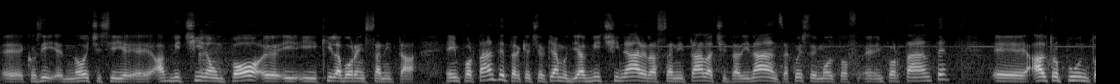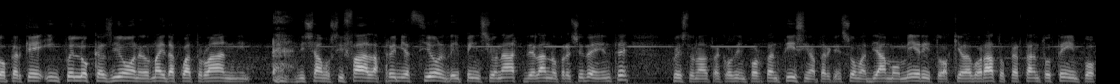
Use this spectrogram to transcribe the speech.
eh, così noi ci si eh, avvicina un po' eh, i, i, chi lavora in sanità, è importante perché cerchiamo di avvicinare la sanità alla cittadinanza, questo è molto importante eh, altro punto perché in quell'occasione, ormai da quattro anni, diciamo, si fa la premiazione dei pensionati dell'anno precedente, questa è un'altra cosa importantissima perché insomma diamo merito a chi ha lavorato per tanto tempo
